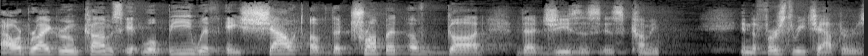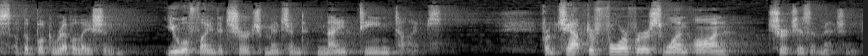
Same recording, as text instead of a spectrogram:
our bridegroom comes, it will be with a shout of the trumpet of God that Jesus is coming. In the first three chapters of the book of Revelation, you will find the church mentioned 19 times. From chapter 4, verse 1 on, church isn't mentioned.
